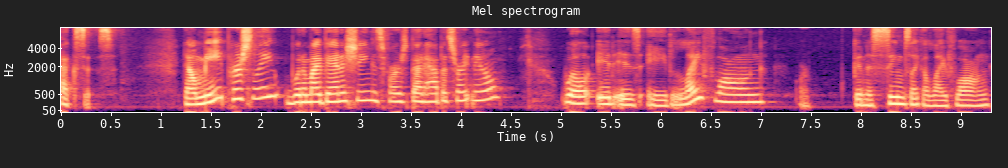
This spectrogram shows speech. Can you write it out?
hexes. Now, me personally, what am I banishing as far as bad habits right now? Well, it is a lifelong, or goodness, seems like a lifelong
